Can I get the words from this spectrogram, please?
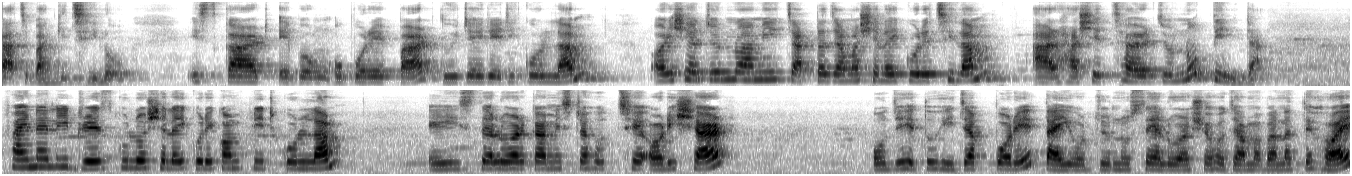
কাজ বাকি ছিল। স্কার্ট এবং উপরের পার্ট দুইটাই রেডি করলাম। অরিশার জন্য আমি চারটা জামা সেলাই করেছিলাম আর হাঁসের ছায়ের জন্য তিনটা। ফাইনালি ড্রেসগুলো সেলাই করে কমপ্লিট করলাম। এই সালোয়ার কামিজটা হচ্ছে অরিশার ও যেহেতু হিজাব পরে, তাই ওর জন্য সালোয়ার সহ জামা বানাতে হয়।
